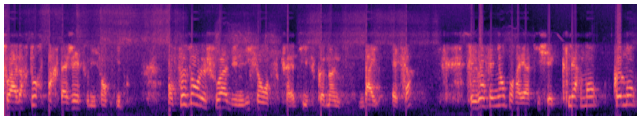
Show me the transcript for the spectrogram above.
soient à leur tour partagées sous licence libre. En faisant le choix d'une licence Creative Commons by SA, ces enseignants pourraient afficher clairement comment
